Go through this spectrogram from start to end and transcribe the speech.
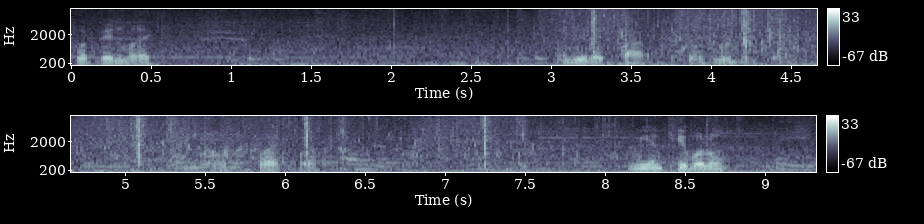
พูดเป็นบ่เลยมันอยู่ในปากโอ้ลุ่มไปไปมีอันขี้บ่ลงนี่อยู่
